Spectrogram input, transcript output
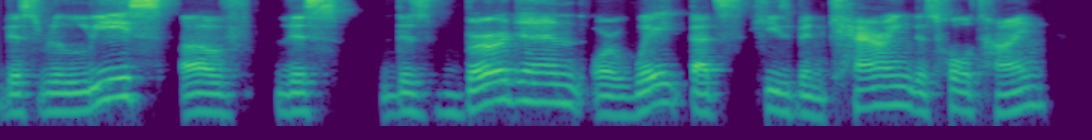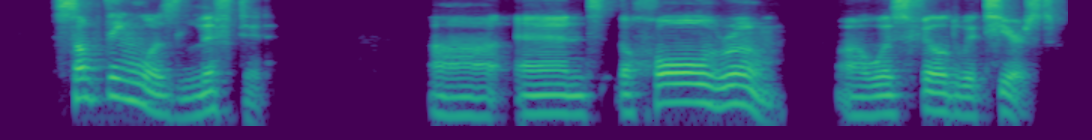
this release of this this burden or weight that's he's been carrying this whole time something was lifted uh, and the whole room uh, was filled with tears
